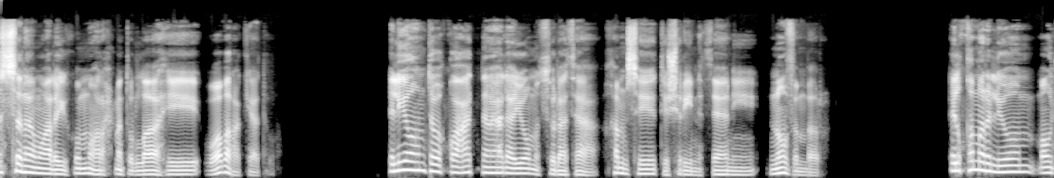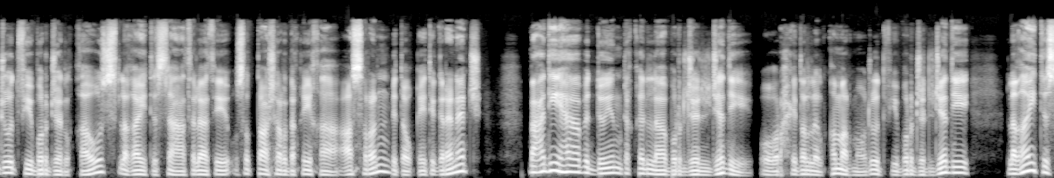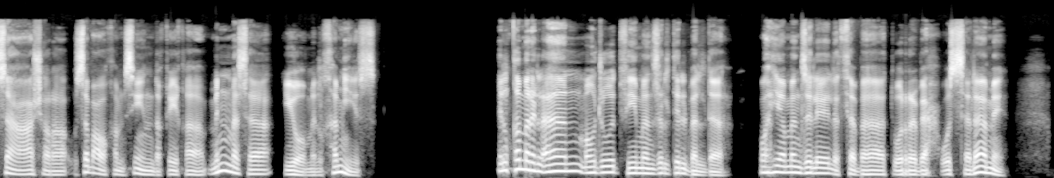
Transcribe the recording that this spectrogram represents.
السلام عليكم ورحمة الله وبركاته. اليوم توقعاتنا على يوم الثلاثاء 5 تشرين الثاني نوفمبر. القمر اليوم موجود في برج القوس لغاية الساعة 3 و16 دقيقة عصرا بتوقيت غرينتش بعديها بده ينتقل لبرج الجدي ورح يضل القمر موجود في برج الجدي لغاية الساعة عشرة وسبعة وخمسين دقيقة من مساء يوم الخميس. القمر الآن موجود في منزلة البلدة وهي منزلة للثبات والربح والسلامة.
